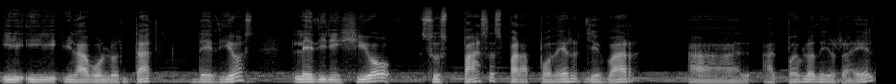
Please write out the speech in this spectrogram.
y, la voluntad de Dios le dirigió sus pasos para poder llevar al, pueblo de Israel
